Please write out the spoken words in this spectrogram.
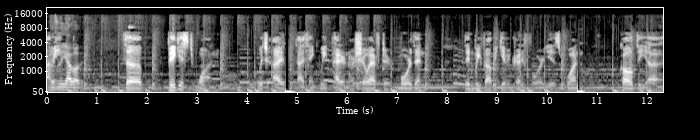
I Definitely, mean, how about it? The biggest one, which I I think we pattern our show after more than than we probably give it credit for, is one called the uh,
